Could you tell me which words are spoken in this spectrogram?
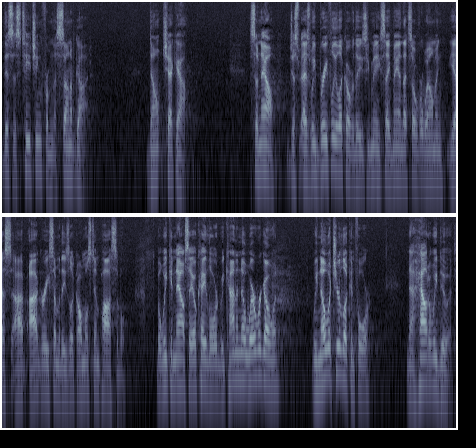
This is teaching from the Son of God. Don't check out. So now, just as we briefly look over these, you may say, man, that's overwhelming. Yes, I, I agree. Some of these look almost impossible. But we can now say, okay, Lord, we kind of know where we're going. We know what you're looking for. Now, how do we do it?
